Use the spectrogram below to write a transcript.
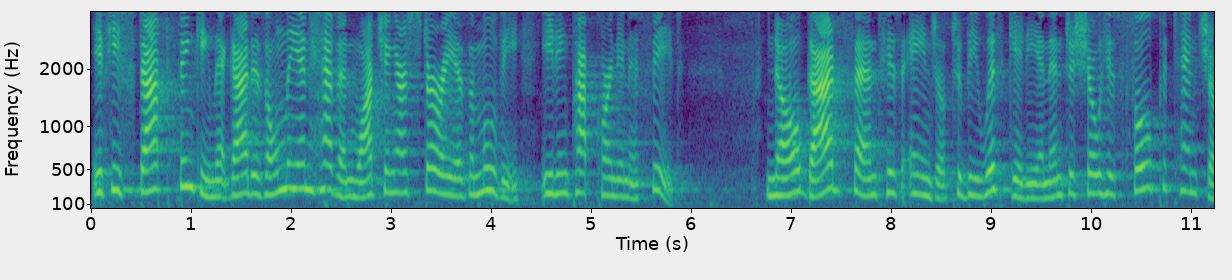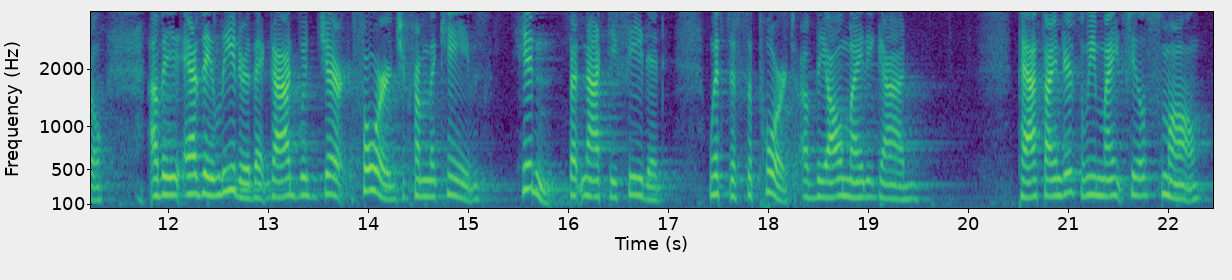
if he stopped thinking that God is only in heaven watching our story as a movie, eating popcorn in his seat, no, God sent his angel to be with Gideon and to show his full potential a, as a leader that God would ger- forge from the caves, hidden but not defeated, with the support of the Almighty God. Pathfinders, we might feel small,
